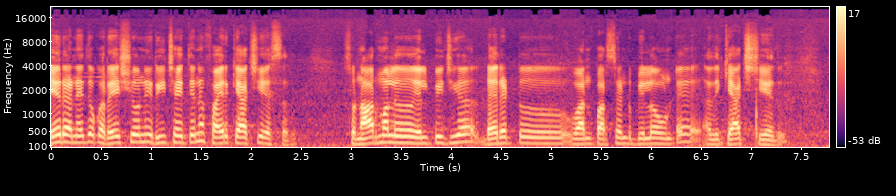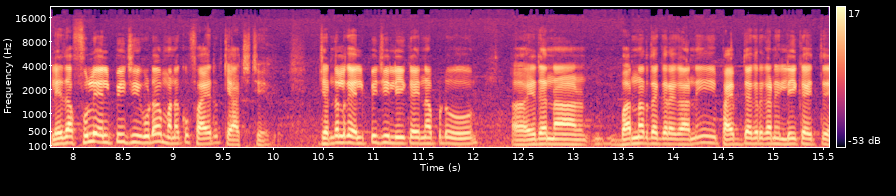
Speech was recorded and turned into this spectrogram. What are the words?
ఎయిర్ అనేది ఒక రేషియోని రీచ్ అయితేనే ఫైర్ క్యాచ్ చేస్తుంది. సో నార్మల్ ఎల్పిజిగా డైరెక్ట్ వన్ పర్సెంట్ బిలో ఉంటే అది క్యాచ్ చేయదు. లేదా ఫుల్ ఎల్పిజి కూడా మనకు ఫైర్ క్యాచ్ చేయదు. జనరల్గా ఎల్పిజి లీక్ అయినప్పుడు ఏదైనా బర్నర్ దగ్గర కానీ పైప్ దగ్గర కానీ లీక్ అయితే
